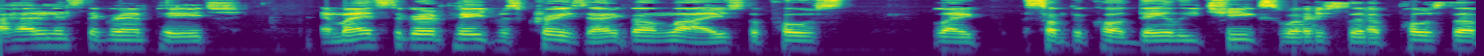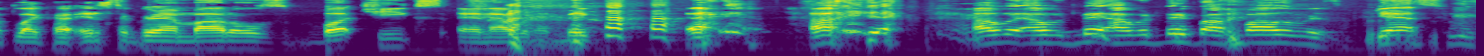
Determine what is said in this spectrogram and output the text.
I had an Instagram page, and my Instagram page was crazy. I ain't gonna lie. I used to post like something called Daily Cheeks, where I used to post up like an Instagram model's butt cheeks, and I would make. I would, I would make, I would make my followers guess whose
